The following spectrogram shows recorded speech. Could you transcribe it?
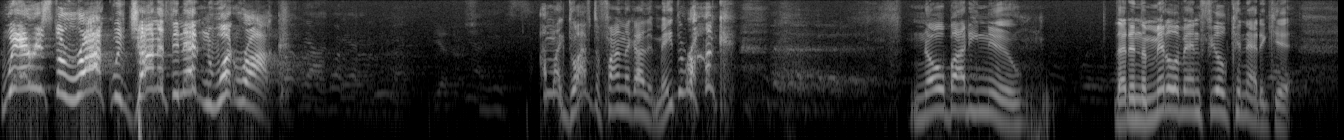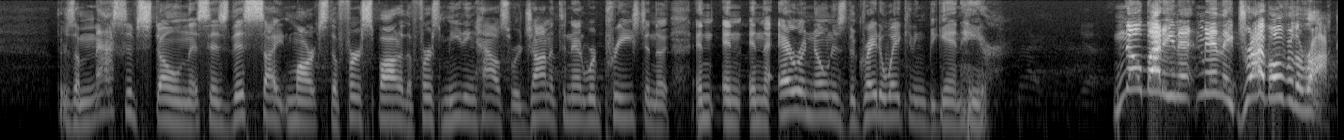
Where is the rock with Jonathan Edwards? What rock? I'm like, do I have to find the guy that made the rock? Nobody knew that in the middle of Enfield, Connecticut, there's a massive stone that says this site marks the first spot of the first meeting house where Jonathan Edward preached and the, in, in, in the era known as the Great Awakening began here. Nobody, man, they drive over the rock.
